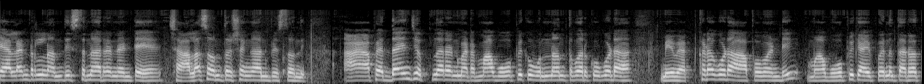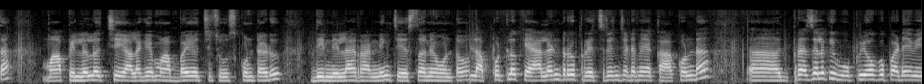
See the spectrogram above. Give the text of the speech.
క్యాలెండర్లను అందిస్తున్నారని అంటే చాలా సంతోషంగా అనిపిస్తుంది. ఆ పెద్ద ఆయన చెప్తున్నారనమాట మా ఓపిక ఉన్నంత వరకు కూడా మేము ఎక్కడ కూడా ఆపమండి. మా ఓపిక అయిపోయిన తర్వాత మా పిల్లలు వచ్చి అలాగే మా అబ్బాయి వచ్చి చూసుకుంటాడు. దీన్ని ఇలా రన్నింగ్ చేస్తూనే ఉంటాం. అప్పట్లో క్యాలెండర్ ప్రచురించడమే కాకుండా ప్రజలకి ఉపయోగపడేవి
